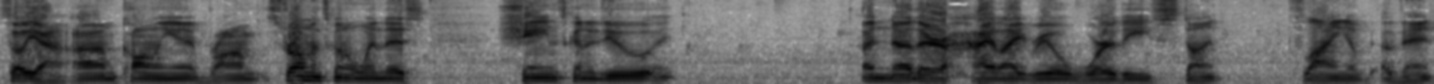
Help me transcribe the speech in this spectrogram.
So yeah, I'm calling it. Braun Strowman's gonna win this. Shane's gonna do another highlight reel worthy stunt, flying event,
